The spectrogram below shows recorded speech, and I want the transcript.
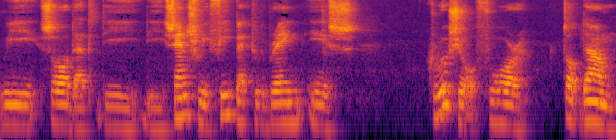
We saw that the, the sensory feedback to the brain is crucial for top-down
